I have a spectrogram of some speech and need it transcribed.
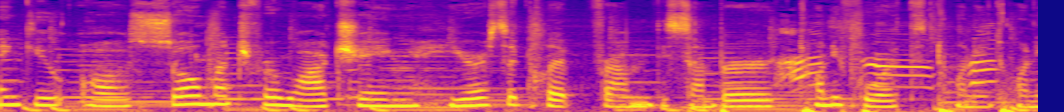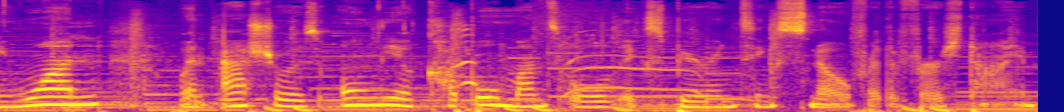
Thank you all so much for watching. Here's a clip from December 24th, 2021, when Astro is only a couple months old experiencing snow for the first time.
